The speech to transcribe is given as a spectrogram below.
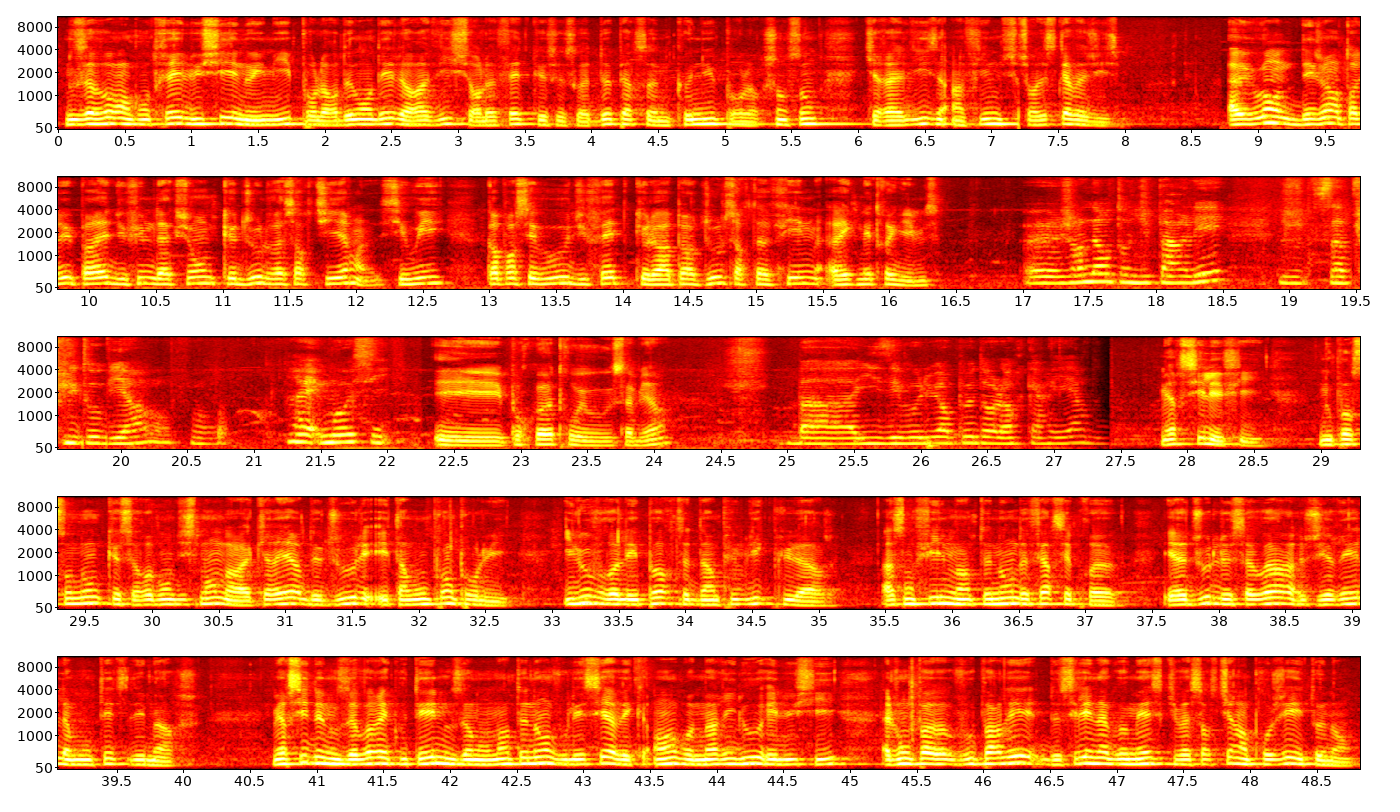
Nous avons rencontré Lucie et Noémie pour leur demander leur avis sur le fait que ce soit deux personnes connues pour leurs chansons qui réalisent un film sur l'esclavagisme. Avez-vous déjà entendu parler du film d'action que Jules va sortir? Si oui, qu'en pensez-vous du fait que le rappeur Jules sorte un film avec Maître Gims? Euh, J'en ai entendu parler, je trouve ça plutôt bien. Ouais, moi aussi. Et pourquoi trouvez-vous ça bien? Bah, ils évoluent un peu dans leur carrière. Merci les filles. Nous pensons donc que ce rebondissement dans la carrière de Jules est un bon point pour lui. Il ouvre les portes d'un public plus large. À son film maintenant de faire ses preuves, et à Jules de savoir gérer la montée des marches. Merci de nous avoir écoutés. Nous allons maintenant vous laisser avec Ambre, Marilou et Lucie. Elles vont vous parler de Selena Gomez qui va sortir un projet étonnant.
